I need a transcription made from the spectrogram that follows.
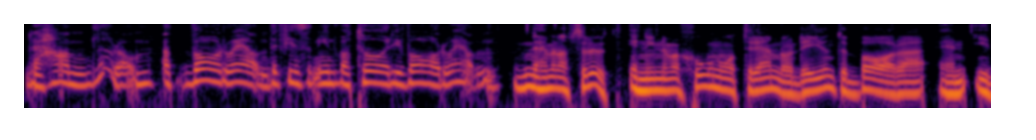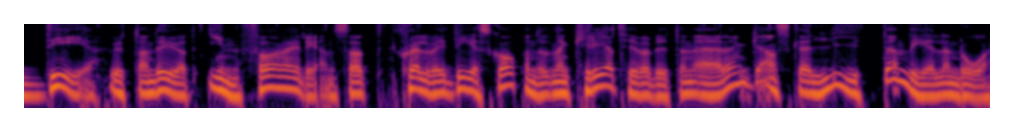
det handlar om. Att var och en, det finns en innovatör i var och en. Nej men absolut. En innovation återigen då, det är ju inte bara en idé, utan det är ju att införa idén. Så att själva idéskapandet, den kreativa biten, är en ganska liten del ändå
